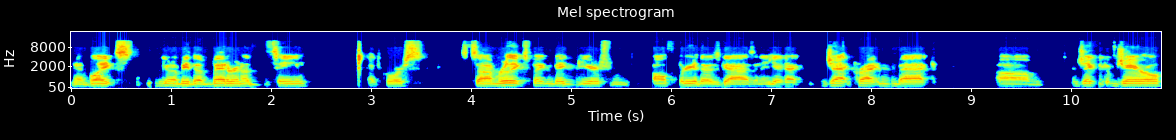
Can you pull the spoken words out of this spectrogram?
You know, Blake's going to be the veteran of the team, of course. So I'm really expecting big years from all three of those guys. And you got Jack Crichton back. Um, Jacob Jarrell.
